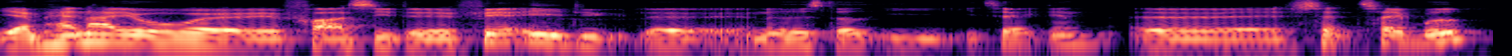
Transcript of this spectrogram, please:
jamen, han har jo øh, fra sit øh, ferieidyl øh, nede et sted i Italien øh, sendt tre bud.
